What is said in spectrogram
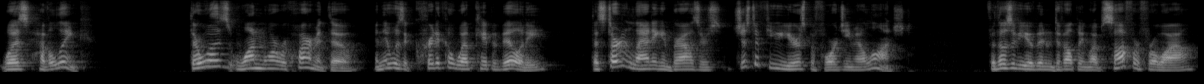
was have a link. There was one more requirement though, and it was a critical web capability that started landing in browsers just a few years before Gmail launched. For those of you who have been developing web software for a while,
